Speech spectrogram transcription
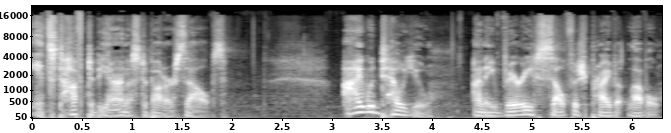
it's tough to be honest about ourselves. I would tell you on a very selfish private level,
